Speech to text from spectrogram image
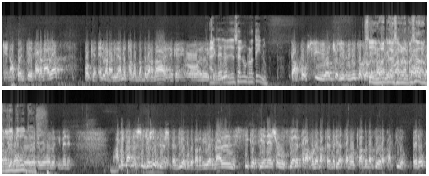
que no cuente para nada, porque en la realidad no está contando para nada desde que llegó Eloy Ayer Jiménez. sale un ratino. Tampoco, sí, 8 o 10 minutos creo Sí, que igual que la semana pasada, otros 10 desde minutos. que llegó Eloy Jiménez. A mí también, yo soy el sorprendido, porque para mí Bernal sí que tiene soluciones para problemas que Almería está mostrando partido tras partido, pero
